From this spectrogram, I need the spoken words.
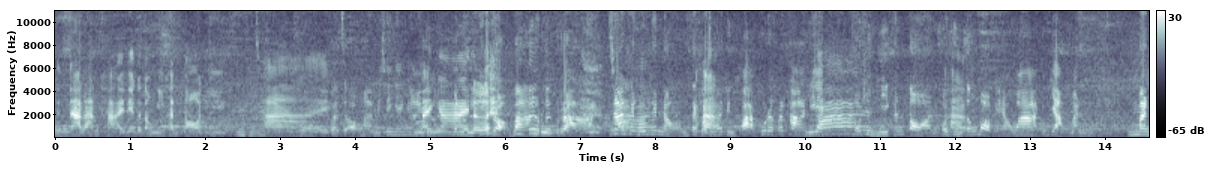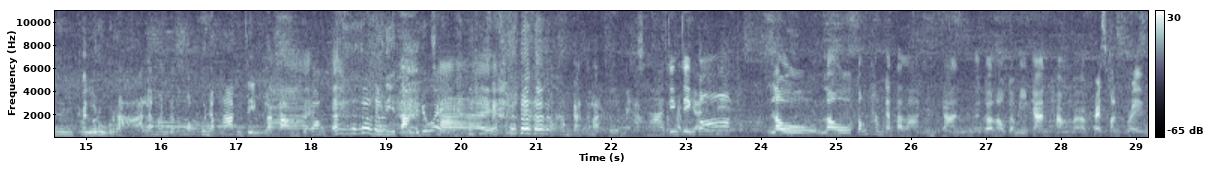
ถึงหน้าร้านขายเนี่ยก็ต้องมีขั้นตอนอีกอือหือใช่กว่าจะออกมาไม่ใช่ง่ายๆไม่ง่ายขนมเลยที่เปราะบางหรูหราใช่น่าทะนุถนอมแต่กว่าค่ะจะมาถึงปากผู้รับประทานนี่ใช่เขาถึงมีขั้นตอนเขาถึงค่ะต้องบอกไงคะว่าทุกอย่างมัน มันคือหรูหราแล้วมันก็ต้องบอกคุณภาพจริงๆราคามันก็ต้องดูดีตามไปด้วยใช่ต้องทำการตลาดเพิ่มไหมคะใช่สำหจบริง ๆก็ PIA เราเราต้องทำการตลาดเหมือนกัน แล้วก็เราก็มีการทำเอ่อ press conference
